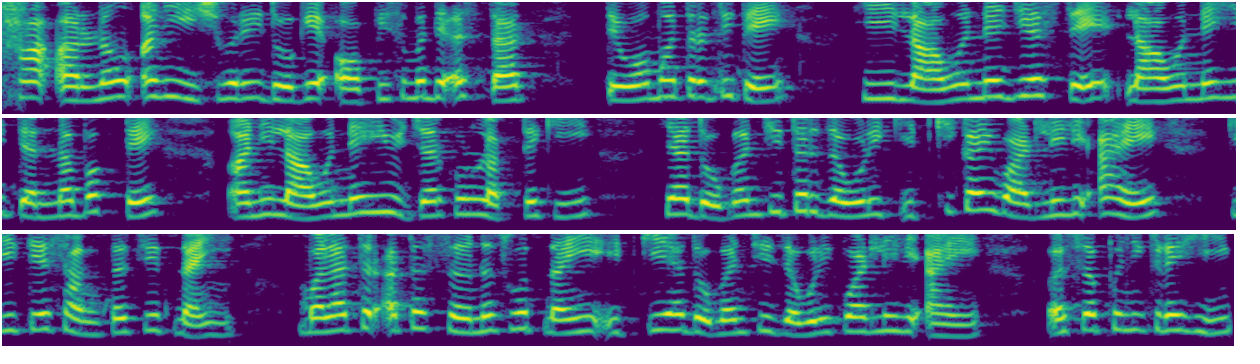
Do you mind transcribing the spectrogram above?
हा अर्णव आणि ईश्वरी दोघे ऑफिसमध्ये असतात तेव्हा मात्र तिथे ही लावण्य जी असते लावण्य ही त्यांना बघते आणि लावण्य ही विचार करू लागते की या दोघांची तर जवळीक इतकी काही वाढलेली आहे की ते सांगताच येत नाही. मला तर आता सहनच होत नाही इतकी ह्या दोघांची जवळीक वाढलेली आहे. असं पण इकडे ही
